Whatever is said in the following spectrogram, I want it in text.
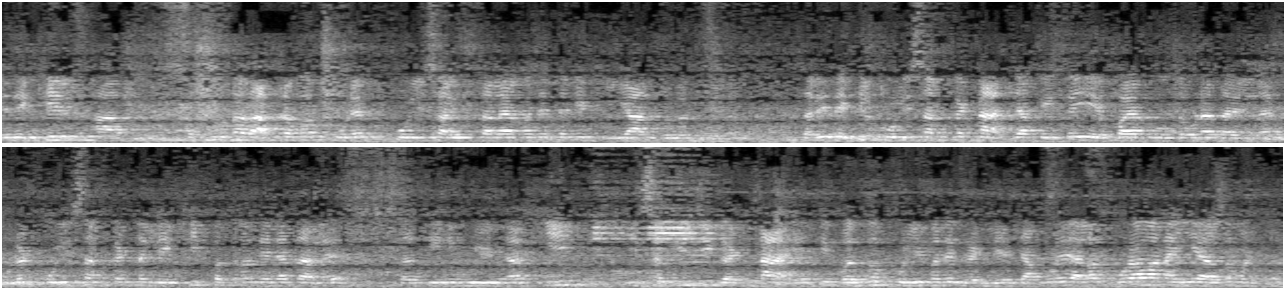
ते देखील संपूर्ण रात्रभर पुणे पोलीस आयुक्तालयामध्ये त्यांनी ठिय्या आंदोलन केलं. तरी देखील पोलिसांकडनं अद्याप एकही एफ आय आर नोंदवण्यात आलेला नाही. उलट पोलिसांकडनं लेखी पत्र देण्यात आलंय. तर तिन्ही मुलींना की ही सगळी जी घटना आहे ती बंद खोलीमध्ये घडली आहे. त्यामुळे याला पुरावा नाहीये असं म्हणतात.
